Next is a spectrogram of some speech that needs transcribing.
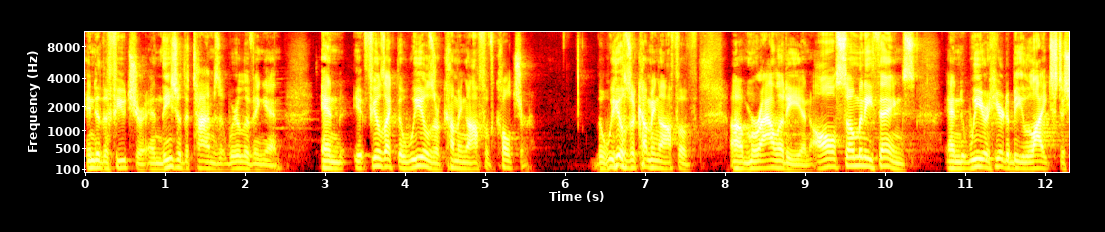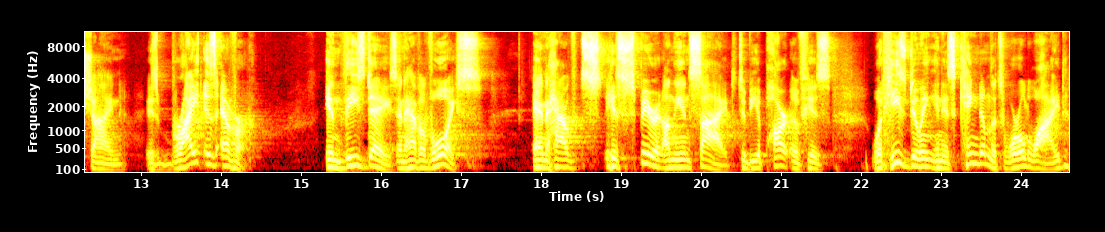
into the future. And these are the times that we're living in. And it feels like the wheels are coming off of culture. The wheels are coming off of uh, morality and all so many things. And we are here to be lights to shine as bright as ever in these days and have a voice and have his spirit on the inside to be a part of his what he's doing in his kingdom that's worldwide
